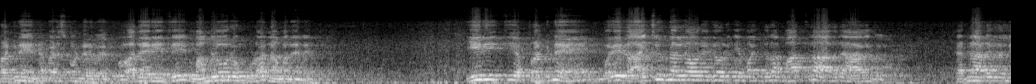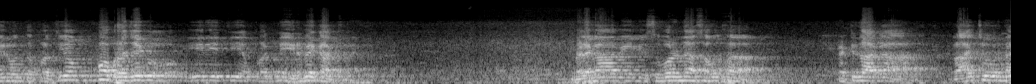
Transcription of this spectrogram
ಪ್ರಜ್ಞೆಯನ್ನು ಬೆಳೆಸ್ಕೊಂಡಿರಬೇಕು. ಅದೇ ರೀತಿ ಮಂಗಳೂರು ಕೂಡ ನಮ್ಮದೇನೆ ಈ ರೀತಿಯ ಪ್ರಜ್ಞೆ ಬರೀ ರಾಯಚೂರಿನಲ್ಲಿ ಅವರಿಗೆ ಮಾತ್ರ ಮಾತ್ರ ಆದರೆ ಆಗದು. ಕರ್ನಾಟಕದಲ್ಲಿರುವಂಥ ಪ್ರತಿಯೊಬ್ಬ ಪ್ರಜೆಗೂ ಈ ರೀತಿಯ ಪ್ರಜ್ಞೆ ಇರಬೇಕಾಗ್ತದೆ. ಬೆಳಗಾವಿಯಲ್ಲಿ ಸುವರ್ಣ ಸೌಧ ಕಟ್ಟಿದಾಗ ರಾಯಚೂರಿನ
